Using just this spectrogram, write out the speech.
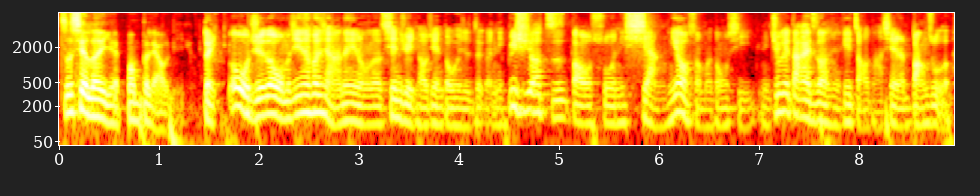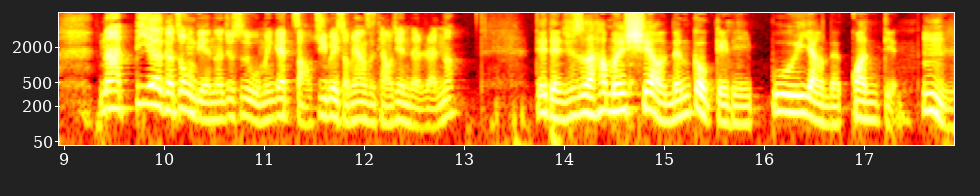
这些人也帮不了你。对，那我觉得我们今天分享的内容的先决条件都会是这个，你必须要知道说你想要什么东西，你就会大概知道你可以找哪些人帮助了。那第二个重点呢，就是我们应该找具备什么样子条件的人呢？第二点就是他们需要能够给你不一样的观点。嗯，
